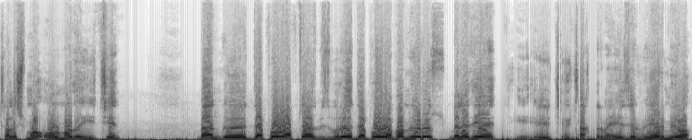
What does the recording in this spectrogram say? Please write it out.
çalışma olmadığı için ben e, depo yapacağız. Biz buraya depo yapamıyoruz. Belediye e, çivi çaktırmaya izin vermiyor.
